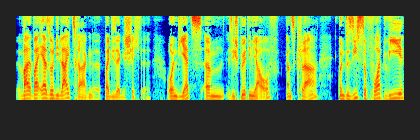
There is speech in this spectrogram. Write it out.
war, war er so die Leidtragende bei dieser Geschichte. Und jetzt, ähm, sie spürt ihn ja auf, ganz klar. Und du siehst sofort, wie,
